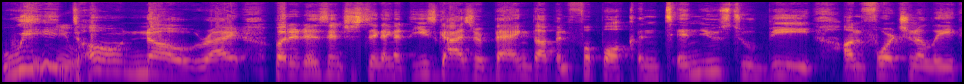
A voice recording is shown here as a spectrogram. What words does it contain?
we don't know, right? But it is interesting that these guys are banged up, and football continues to be, unfortunately,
